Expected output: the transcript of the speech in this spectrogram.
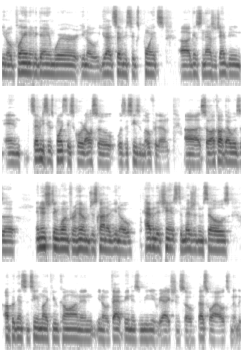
you know, playing in a game where, you know, you had 76 points uh, against the national champion and 76 points they scored also was a season low for them. Uh, so I thought that was a, an interesting one for him, just kind of, you know, having the chance to measure themselves up against a team like UConn and, you know, that being his immediate reaction. So that's why I ultimately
